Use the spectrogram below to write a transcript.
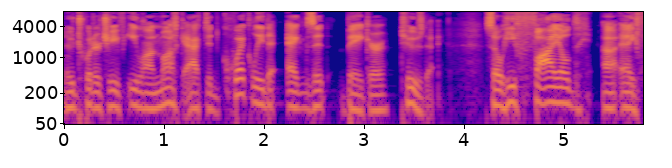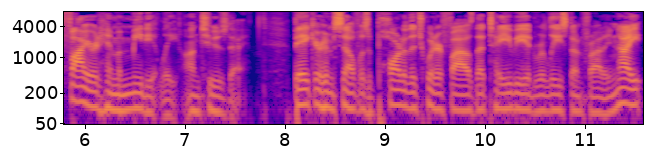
New Twitter chief Elon Musk acted quickly to exit Baker Tuesday. So he filed, uh, he fired him immediately on Tuesday. Baker himself was a part of the Twitter files that Taibbi had released on Friday night.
